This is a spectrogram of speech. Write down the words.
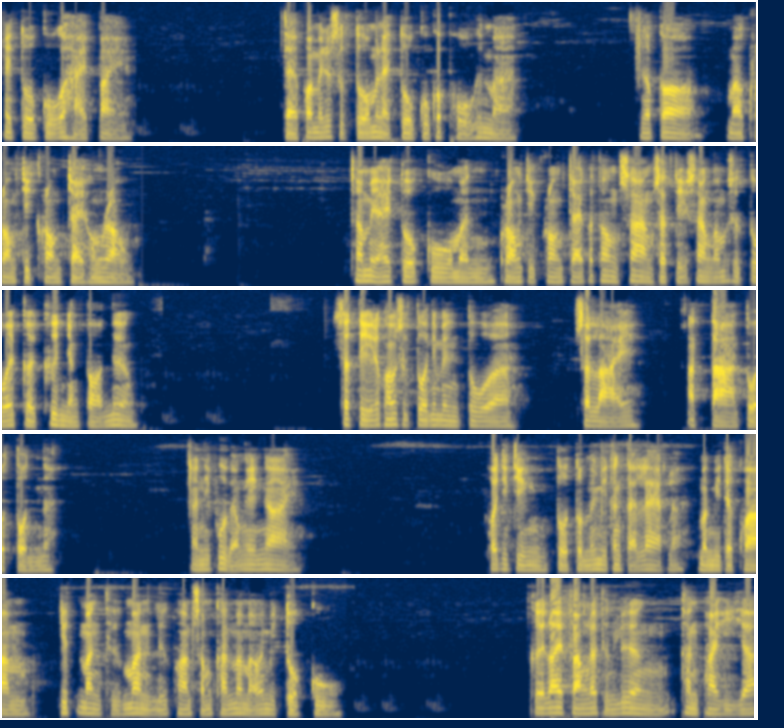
ไอ้ตัวกูก็หายไป แต่พอไม่รู้สึกตัวเมื่อไหร่ตัวกูก็โผล่ขึ้นมา แล้วก็มาครองจิตครองใจของเรา ถ้าไม่อยากให้ตัวกูมันครองจิตครองใจก็ต้องสร้างสติสร้างความรู้สึกตัวให้เกิดขึ้นอย่างต่อเนื่อง สติและความรู้สึกตัวนี่เป็นตัวสลายอัตตาตัวตนนะ อันนี้พูดแบบง่ายๆ เพราะจริงๆ ตัวตนไม่มีตั้งแต่แรกแล้ว มันมีแต่ความยึดมั่นถือมั่น หรือความสำคัญมั่นหมายว่ามีตัวกู เคยเล่าฟังแล้วถึงเรื่องท่านพาหิยะ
